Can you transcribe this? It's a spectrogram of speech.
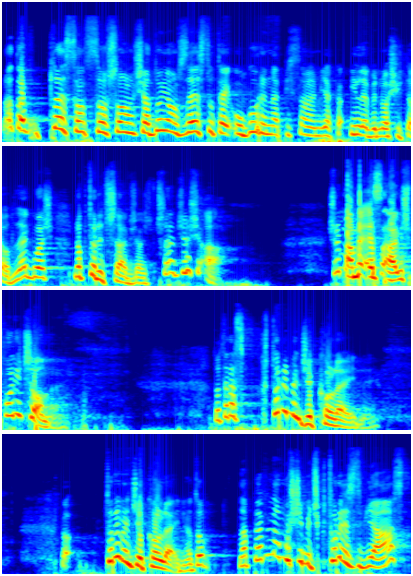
No to, to są, sąsiadują z S, tutaj u góry napisałem, jaka, ile wynosi ta odległość. No który trzeba wziąć? Trzeba wziąć A. Czyli mamy SA już policzone. To teraz, który będzie kolejny? No, który będzie kolejny? No to na pewno musi być któreś z miast,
